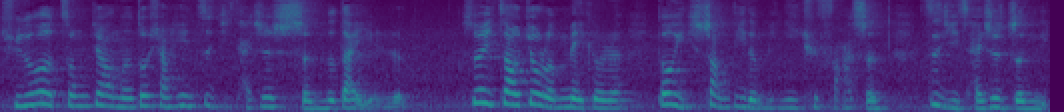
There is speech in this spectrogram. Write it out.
许多的宗教呢，都相信自己才是神的代言人，所以造就了每个人都以上帝的名义去发声，自己才是真理。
